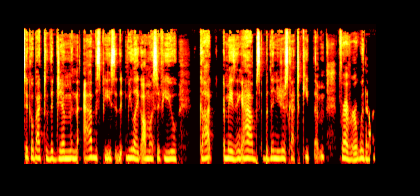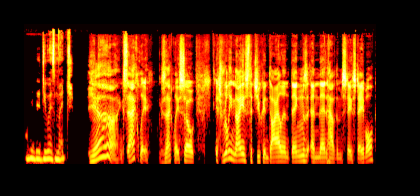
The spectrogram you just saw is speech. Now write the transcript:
to go back to the gym and the abs piece, it'd be like almost if you got amazing abs, but then you just got to keep them forever without having to do as much yeah, exactly. Exactly. So it's really nice that you can dial in things and then have them stay stable.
